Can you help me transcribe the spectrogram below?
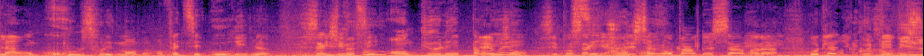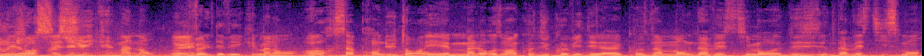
Là, on croule sous les demandes. En fait, c'est horrible. C'est ça Et je me fou. fais engueuler par Eh les oui, gens. c'est pour ça que qu'on parle de ça. Voilà. Au-delà du fait, côté bisounours, c'est des véhicules maintenant. Ouais. Ils veulent des véhicules maintenant. Or, ça prend du temps et malheureusement à cause du Covid et à cause d'un manque d'investissement, d'investissement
